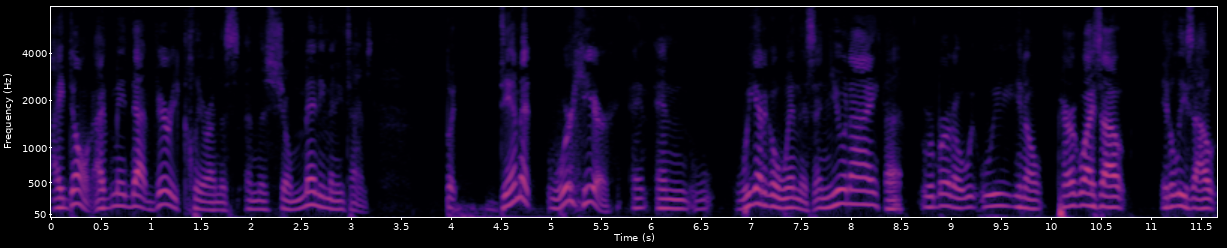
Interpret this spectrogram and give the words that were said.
I don't. I've made that very clear on this on this show many many times. But damn it, we're here and and we got to go win this. And you and I, Uh. Roberto, we, we you know Paraguay's out, Italy's out.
